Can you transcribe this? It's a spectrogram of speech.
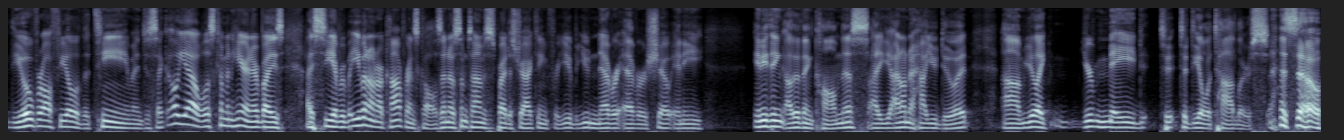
the overall feel of the team, and just like, oh yeah, well let's come in here, and everybody's. I see everybody, even on our conference calls. I know sometimes it's probably distracting for you, but you never ever show any anything other than calmness. I I don't know how you do it. Um, you're like you're made to, to deal with toddlers. so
